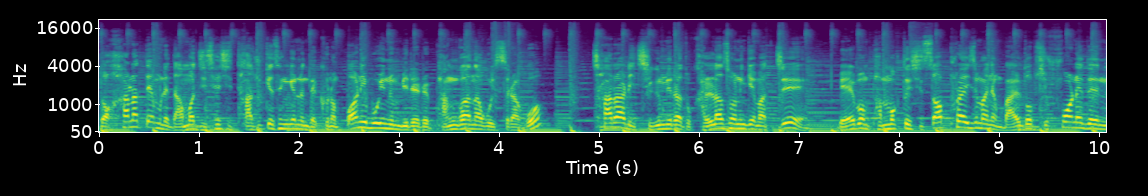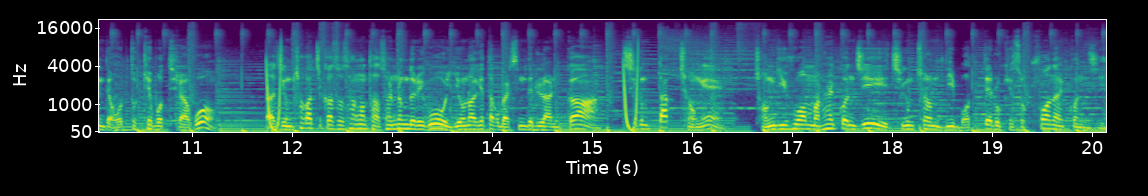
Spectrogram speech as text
너 하나 때문에 나머지 셋이 다 죽게 생겼는데 그런 뻔히 보이는 미래를 방관하고 있으라고? 차라리 지금이라도 갈라서는 게 맞지 매번 밥 먹듯이 서프라이즈 마냥 말도 없이 후원해야 되는데 어떻게 버티라고? 나 지금 처갓집 가서 상황 다 설명드리고 이혼하겠다고 말씀드리려니까 지금 딱 정해 정기 후원만 할 건지 지금처럼 네 멋대로 계속 후원할 건지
